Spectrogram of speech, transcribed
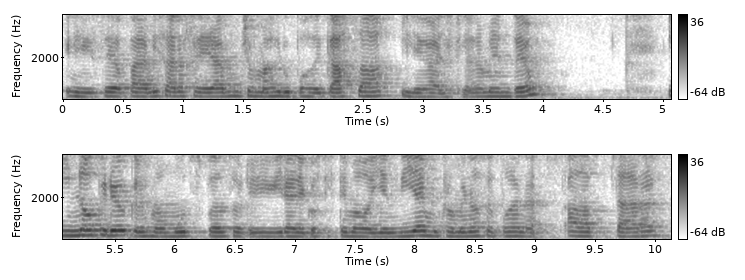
Eh, se- para mí se van a generar muchos más grupos de caza ilegales, claramente. Y no creo que los mamuts puedan sobrevivir al ecosistema de hoy en día y mucho menos se puedan adaptar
